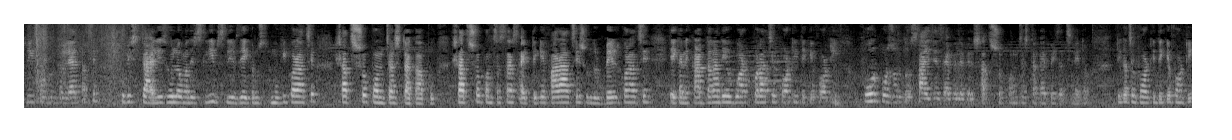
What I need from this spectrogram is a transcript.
থ্রি পর্যন্ত লেন্থ আছে। খুবই স্টাইলিশ হলো আমাদের স্লিভ স্লিভ এখানে স্মুকি করা আছে। সাতশো পঞ্চাশ টাকা আপু। সাতশো পঞ্চাশ টাকার সাইড থেকে ফাড়া আছে সুন্দর বেল্ট করা আছে। এখানে কাঠদানা দিয়ে ওয়ার্ক করা আছে। ফর্টি থেকে ফর্টি ফোর পর্যন্ত সাইজেস অ্যাভেলেবেল সাতশো পঞ্চাশ টাকায় পেয়ে যাচ্ছেন এটা। ঠিক আছে ফর্টি থেকে ফর্টি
